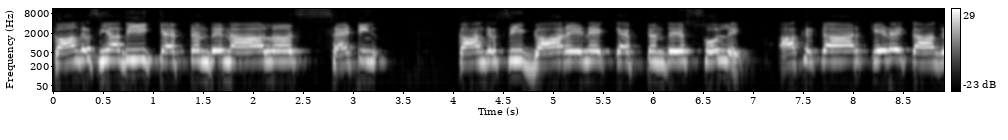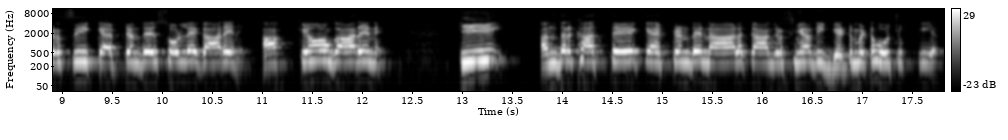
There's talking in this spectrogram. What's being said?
ਕਾਂਗਰਸੀਆਂ ਦੀ ਕੈਪਟਨ ਦੇ ਨਾਲ ਸੈਟਿੰਗ। ਕਾਂਗਰਸੀ ਗਾ ਰਹੇ ਨੇ ਕੈਪਟਨ ਦੇ ਸੋਲੇ। ਆਖਿਰਕਾਰ ਕਿਹੜੇ ਕਾਂਗਰਸੀ ਕੈਪਟਨ ਦੇ ਸੋਲੇ ਗਾ ਰਹੇ ਨੇ? ਆ ਕਿਉਂ ਗਾ ਰਹੇ ਨੇ? ਕੀ ਅੰਦਰ ਖਾਤੇ ਕੈਪਟਨ ਦੇ ਨਾਲ ਕਾਂਗਰਸੀਆਂ ਦੀ ਗਿਟਮਿਟ ਹੋ ਚੁੱਕੀ ਹੈ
